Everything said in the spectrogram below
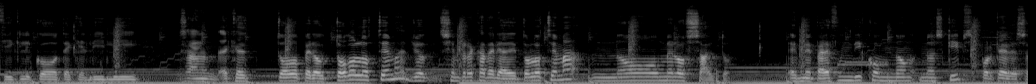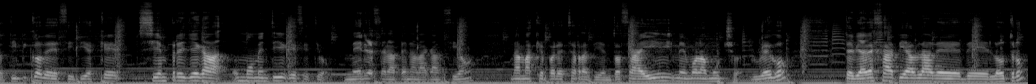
Cíclico, Tekelili, o sea, es que todo, pero todos los temas, yo siempre rescataría de todos los temas, no me los salto. me parece un disco no, no, skips, porque es eso, típico de decir, tío, es que siempre llega un momentillo que dices, tío, merece la pena la canción nada más que por este ratito. Entonces ahí me mola mucho. Luego te voy a dejar a ti hablar del otro.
